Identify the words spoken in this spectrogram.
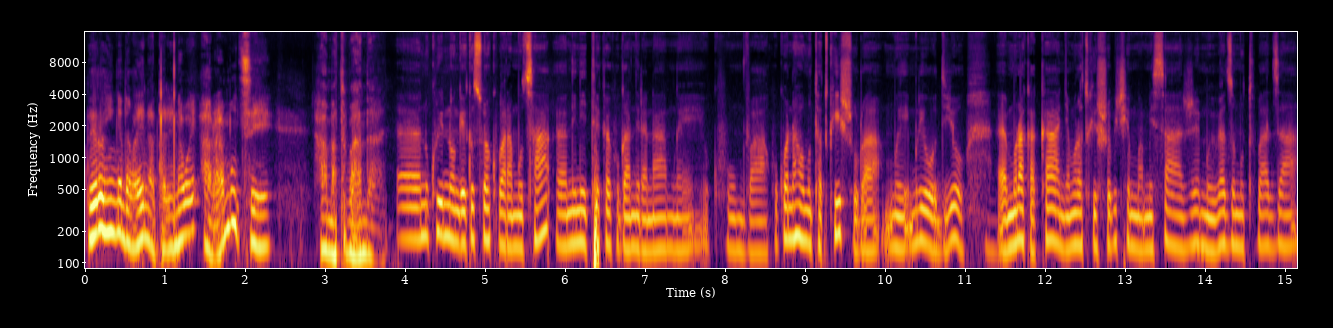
rero hinga ndabaye nawe aramutse hama tubandanye ni ukuri nongeye ko usura kubaramutsa ni n'iteka kuganira namwe ukumva kuko naho mutatwishyura muri odiyo muri aka kanya muratwishyura biciye mu ma mesaje mu bibazo mutubaza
